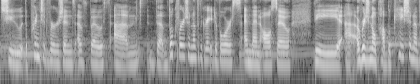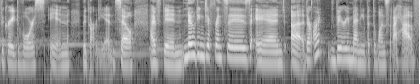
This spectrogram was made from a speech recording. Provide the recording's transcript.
to the printed versions of both um, the book version of The Great Divorce and then also the uh, original publication of The Great Divorce in The Guardian. So I've been noting differences, and uh, there aren't very many, but the ones that I have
